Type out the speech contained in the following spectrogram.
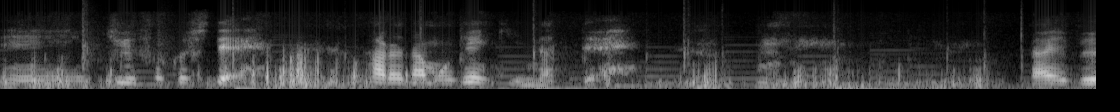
えー、休息して、体も元気になって、だいぶ、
